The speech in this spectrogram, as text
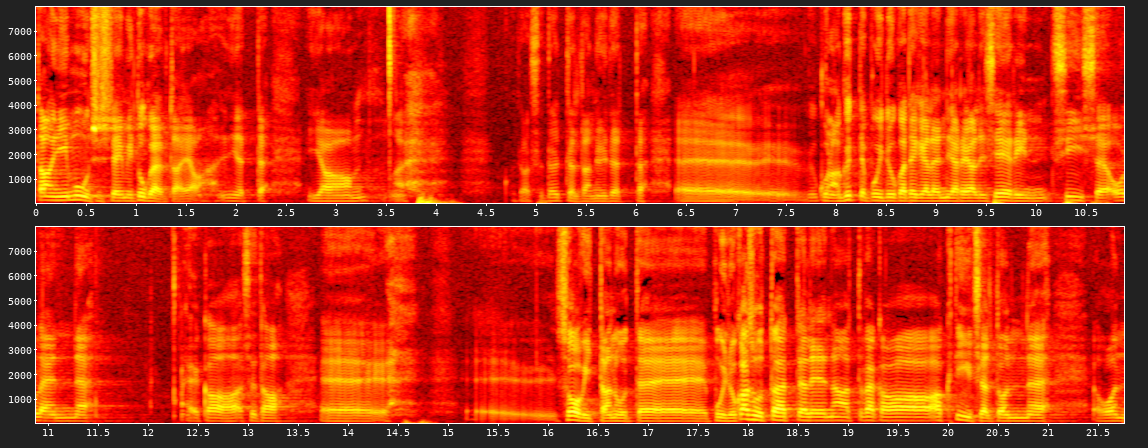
ta on immuunsüsteemi tugevdaja, nii et ja äh, kuidas seda ütelda nüüd, et äh, kuna küttepuiduga tegelen ja realiseerin, siis olen ka seda soovitanud puidu kasutajatele, nad väga aktiivselt on, on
